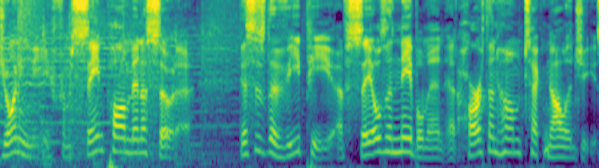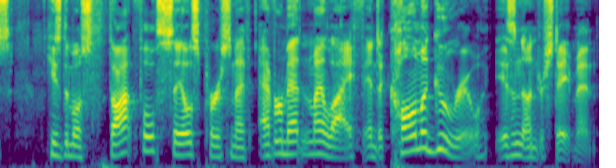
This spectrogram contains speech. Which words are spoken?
Joining me from St. Paul, Minnesota this is the VP of Sales Enablement at Hearth and Home Technologies. He's the most thoughtful salesperson I've ever met in my life, and to call him a guru is an understatement.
